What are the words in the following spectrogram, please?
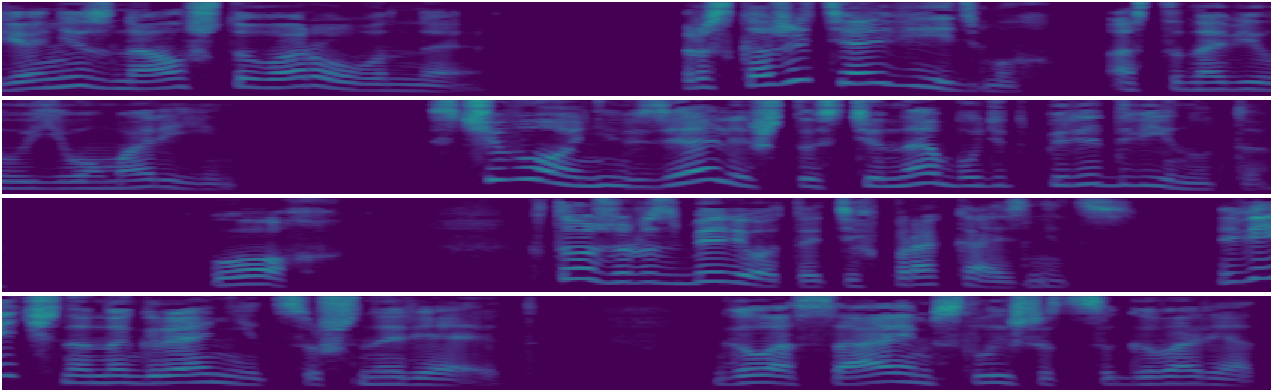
Я не знал, что ворованное. Расскажите о ведьмах, остановила его Мариин. С чего они взяли, что стена будет передвинута? Ох, кто же разберет этих проказниц? Вечно на границу шныряют. Голоса им слышатся, говорят.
